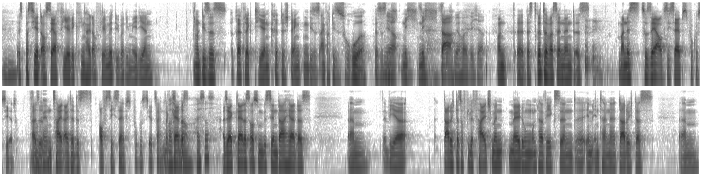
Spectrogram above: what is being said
mhm. Es passiert auch sehr viel. Wir kriegen halt auch viel mit über die Medien. Und dieses Reflektieren, kritisch denken, dieses einfach dieses Ruhe, das ist ja. nicht, nicht, nicht das da. Mir häufig, ja. Und äh, das dritte, was er nennt, ist, man ist zu sehr auf sich selbst fokussiert. Also okay. ein Zeitalter des auf sich selbst fokussiert sein. Was genau das, heißt das? Also er erklärt das auch so ein bisschen daher, dass ähm, wir dadurch, dass auch viele Falschmeldungen unterwegs sind äh, im Internet, dadurch, dass ähm,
